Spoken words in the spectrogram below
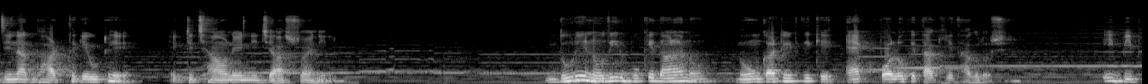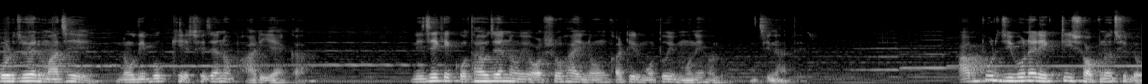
জিনাত ঘাট থেকে উঠে একটি ছাউনির নিচে আশ্রয় নিল। দূরে নদীর বুকে দাঁড়ানো নৌকাটির দিকে এক পলকে তাকিয়ে থাকল সে। এই বিপর্যয়ের মাঝে নদীবক্ষে এসে যেন ভারী একা। নিজেকে কোথাও যেন ওই অসহায় নৌকাটির মতোই মনে হলো জিনাতের আব্বুর জীবনের একটি স্বপ্ন ছিল,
